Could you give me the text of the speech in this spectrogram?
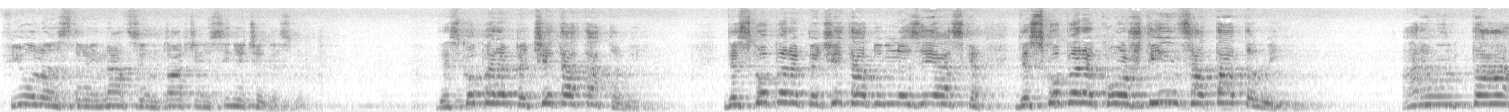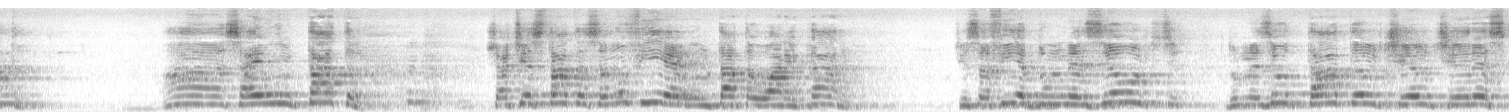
fiul înstrăinat se întoarce în sine, ce descoperă? Descoperă pe cetea Tatălui. Descoperă pe cetea dumnezeiască. Descoperă conștiința Tatălui. Are un Tată. A, să ai un Tată. Și acest tată să nu fie un tată oarecare, ci să fie Dumnezeul, Dumnezeu Tatăl cel Ceresc.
